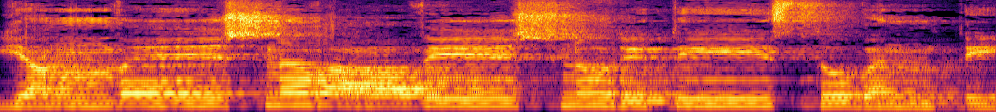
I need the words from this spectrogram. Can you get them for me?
यं वैष्णवा विष्णुरिति स्तुवन्ति।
